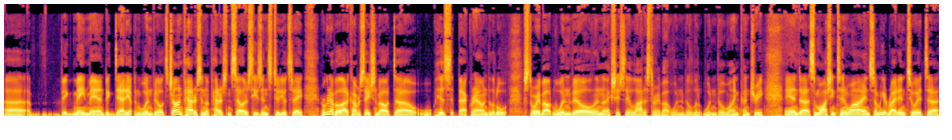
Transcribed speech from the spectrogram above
uh, a big main man, big daddy up in Woodinville? It's John Patterson of Patterson Cellars. He's in studio today. We're going to have a lot of conversation about uh, his background, a little story about Woodinville, and actually, I say a lot of story about Woodinville, little wine country, and uh, some Washington wines. So I'm gonna get right into it. Uh,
